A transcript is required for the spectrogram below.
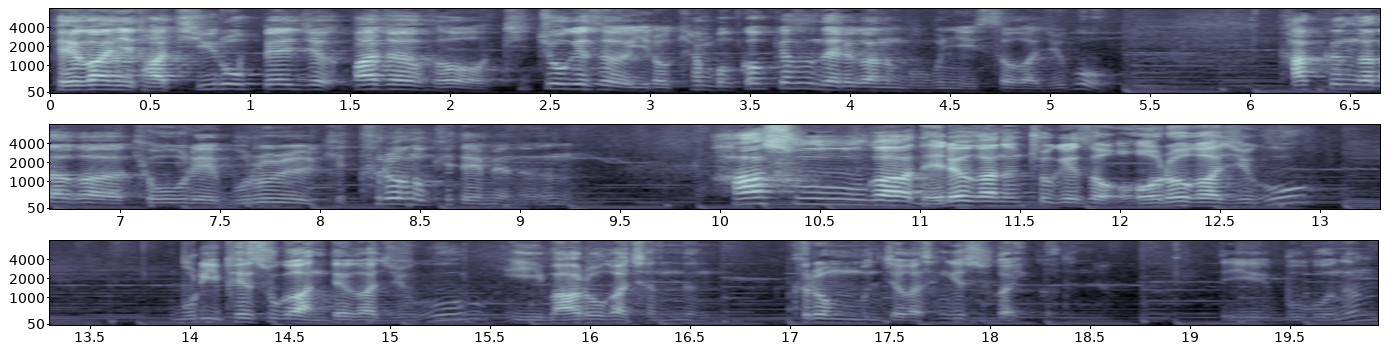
배관이 다 뒤로 빼져, 빠져서 뒤쪽에서 이렇게 한번 꺾여서 내려가는 부분이 있어가지고 가끔 가다가 겨울에 물을 이렇게 틀어놓게 되면은 하수가 내려가는 쪽에서 얼어가지고 물이 배수가 안 돼가지고 이 마루가 젖는 그런 문제가 생길 수가 있거든요. 이 부분은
